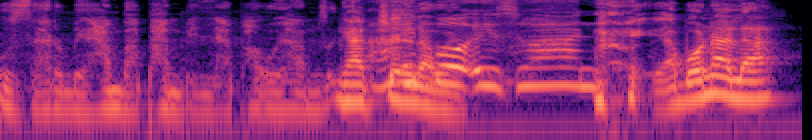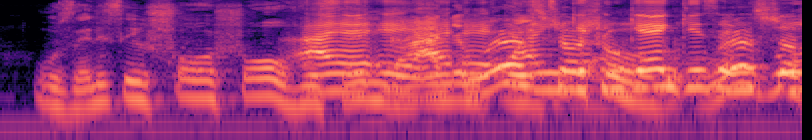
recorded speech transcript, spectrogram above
uzara ubehamba phambili lapha uyahamba ngiyakutshela Hayibo wena izwana. yabona la uzela isishoshovu Hayi sengane wesishoshovu, ngeke ngize wesishoshovu.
